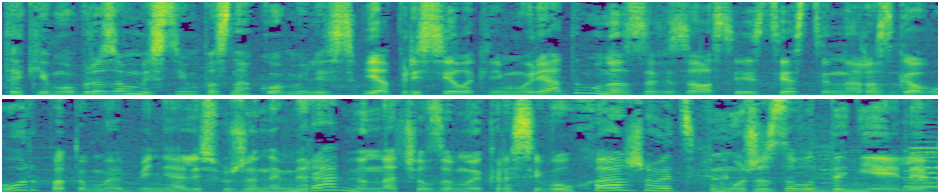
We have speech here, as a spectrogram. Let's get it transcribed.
таким образом мы с ним познакомились. Я присела к нему рядом, у нас завязался, естественно, разговор. Потом мы обменялись уже номерами, он начал за мной красиво ухаживать. Мужа зовут Даниэля.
